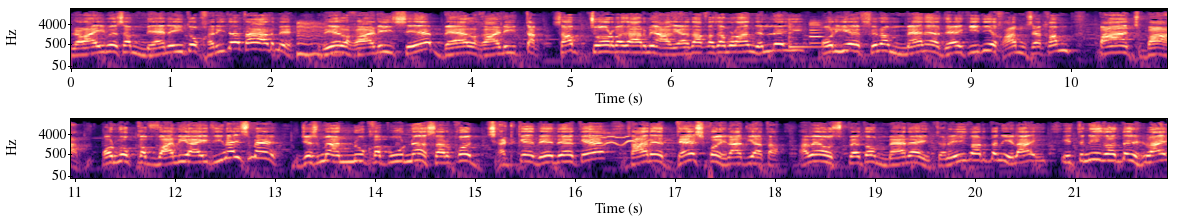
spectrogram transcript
लड़ाई में सब मैंने ही तो खरीदा था आड़ में। रेलगाड़ी से बैलगाड़ी तक। सब चोर बाज़ार में आ गया था, कसम उड़ान झल्लेगी। और ये फ़िल्म मैंने देखी थी, कम से कम पाँच बार। और वो कव्वाली आई थी ना इसमें, जिसमें अन्नू कपूर ने सर को झटके दे दे के सारे देश को हिला दिया था। अबे उस पे तो मैंने इतनी गर्दन हिलाई, इतनी गर्दन हिलाई,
